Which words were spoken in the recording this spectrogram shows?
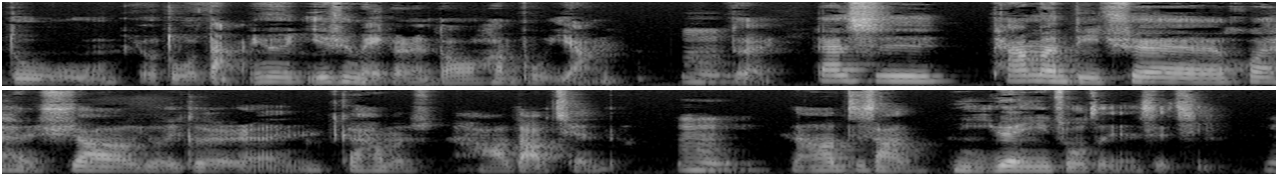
度有多大，因为也许每个人都很不一样，嗯，对。但是他们的确会很需要有一个人跟他们好好道歉的，嗯然后至少你愿意做这件事情。嗯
